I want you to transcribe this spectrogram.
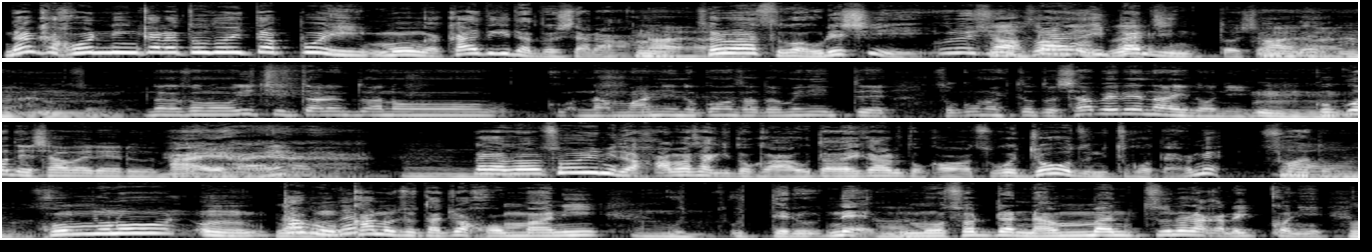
なんか本人から届いたっぽいもんが返ってきたとしたら、はいはいそれはすごい嬉しい。嬉し一般人としてもね。はいだからその一タレントあの何万人のコンサート見に行ってそこの人と喋れないのに、ここで喋れるみたいな、ね。はいはいはいはい。だからそそういう意味では浜崎とか宇多田ヒカルとかはすごい上手に使うたよね。そうやと思います。本物、うん、多分彼女たちはほんまにう売ってるね、もうそれら何万通の中の一個にコ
